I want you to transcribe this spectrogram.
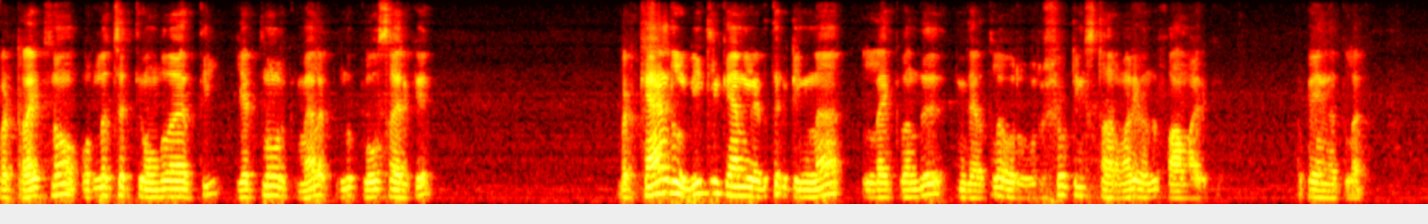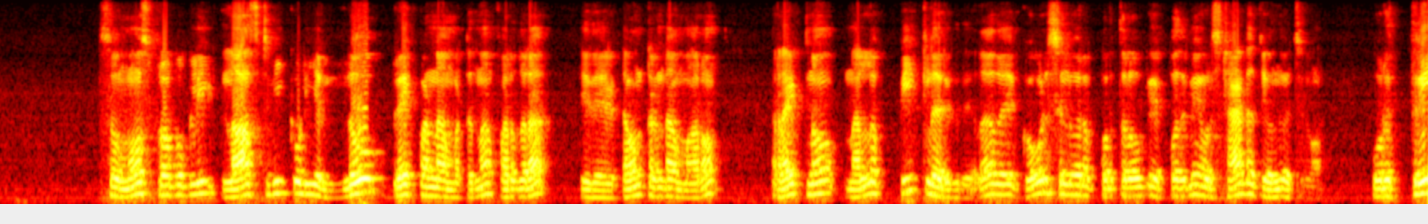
பட் ரைட்னோ ஒரு லட்சத்தி ஒன்பதாயிரத்தி எட்நூறுக்கு மேலே வந்து க்ளோஸ் ஆயிருக்கு. பட் கேண்டில் வீக்லி கேண்டில் எடுத்துக்கிட்டிங்கன்னா லைக் வந்து இந்த இடத்துல ஒரு ஒரு ஷூட்டிங் ஸ்டார் மாதிரி வந்து ஃபார்ம் ஆயிருக்கு. ஓகே இந்த இடத்துல. ஸோ மோஸ்ட் ப்ராபப்ளி லாஸ்ட் வீக்குடைய லோ பிரேக் பண்ணால் மட்டும்தான் ஃபர்தராக இது டவுன் ட்ரெண்டாக மாறும். ரைட் நோ நல்ல பீக்கில் இருக்குது. அதாவது கோல்டு சில்வரை பொறுத்தளவுக்கு எப்போதுமே ஒரு ஸ்ட்ராட்டஜி வந்து வச்சுருவோம் ஒரு த்ரீ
